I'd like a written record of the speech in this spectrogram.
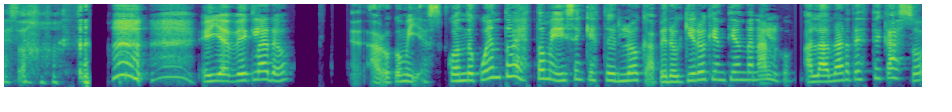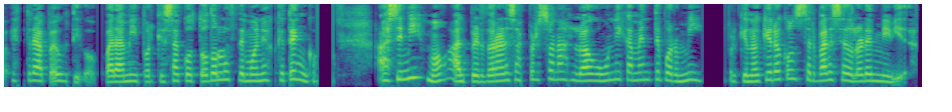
eso, ella declaró, abro comillas, cuando cuento esto me dicen que estoy loca, pero quiero que entiendan algo. Al hablar de este caso es terapéutico para mí porque saco todos los demonios que tengo. Asimismo, al perdonar a esas personas lo hago únicamente por mí, porque no quiero conservar ese dolor en mi vida.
